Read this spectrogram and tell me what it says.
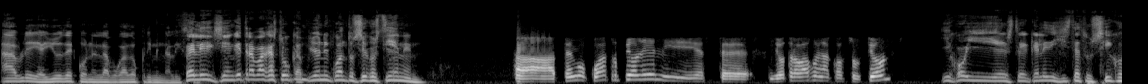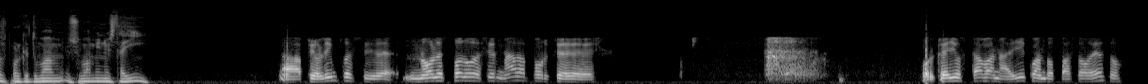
hable y ayude con el abogado criminalista. Félix, ¿y en qué trabajas tú, campeón, y cuántos hijos tienen? Ah, tengo cuatro piolín y este, yo trabajo en la construcción. Hijo, ¿y este, qué le dijiste a tus hijos? Porque tu mami, su mami no está ahí. A Piolín, pues eh, no les puedo decir nada porque porque ellos estaban ahí cuando pasó eso.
